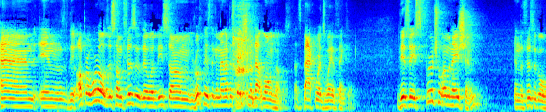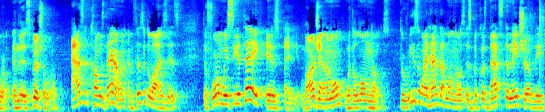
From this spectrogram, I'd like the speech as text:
And in the upper world, there's some physical, there would be some ruchnistic manifestation of that long nose. That's backwards way of thinking. There's a spiritual emanation in the physical world, in the spiritual world. As it comes down and physicalizes, the form we see it take is a large animal with a long nose. The reason why it has that long nose is because that's the nature of the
